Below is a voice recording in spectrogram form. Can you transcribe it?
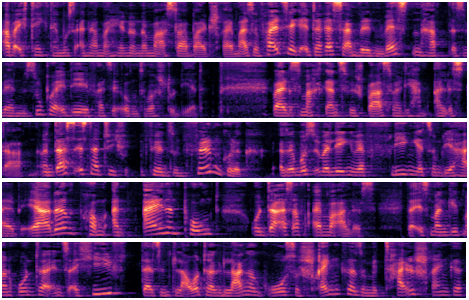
Aber ich denke, da muss einer mal hin und eine Masterarbeit schreiben. Also falls ihr Interesse am Wilden Westen habt, das wäre eine super Idee, falls ihr irgendwas studiert. Weil das macht ganz viel Spaß, weil die haben alles da. Und das ist natürlich für so ein Filmglück. Also ihr muss überlegen, wir fliegen jetzt um die halbe Erde, kommen an einen Punkt und da ist auf einmal alles. Da ist man, geht man runter ins Archiv, da sind lauter lange große Schränke, so Metallschränke,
